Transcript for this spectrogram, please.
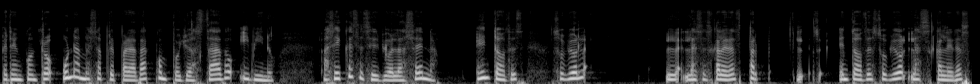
pero encontró una mesa preparada con pollo asado y vino, así que se sirvió la cena. Entonces subió las escaleras. Entonces subió las escaleras,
